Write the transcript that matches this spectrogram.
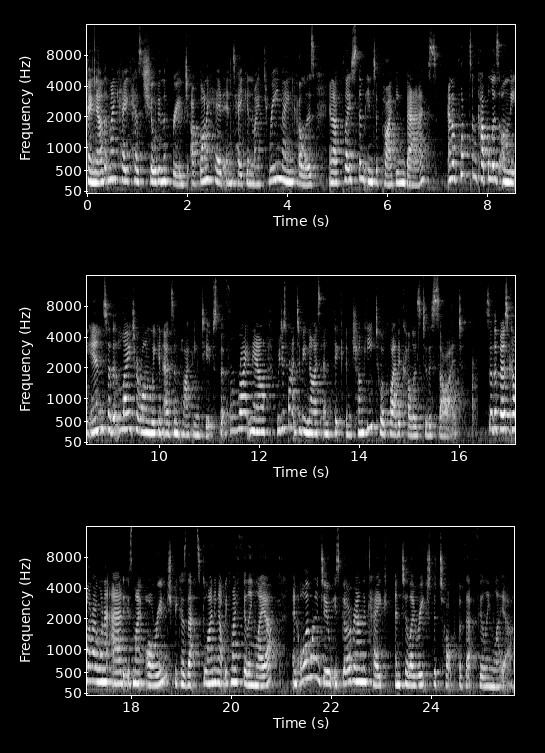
Okay, now that my cake has chilled in the fridge, I've gone ahead and taken my three main colors and I've placed them into piping bags. And I've put some couplers on the end so that later on we can add some piping tips. But for right now, we just want it to be nice and thick and chunky to apply the colors to the side. So the first color I wanna add is my orange because that's lining up with my filling layer. And all I want to do is go around the cake until I reach the top of that filling layer.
